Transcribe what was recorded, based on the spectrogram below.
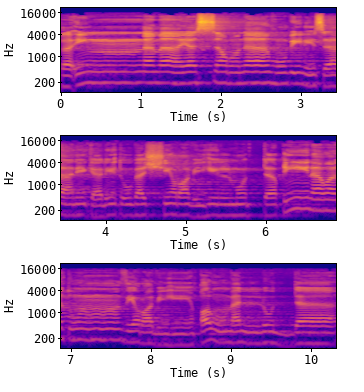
فإنما يسرناه بلسانك لتبشر به المتقين وتنذر به قوما لدا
